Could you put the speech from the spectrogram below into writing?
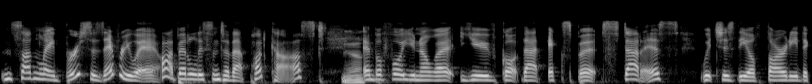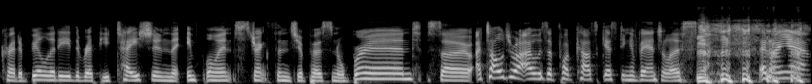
And suddenly Bruce is everywhere. Oh, I better listen to that podcast. Yeah. And before you know it, you've got that expert status, which is the authority, the credibility, the reputation, the influence strengthens your personal brand. So I told you I was a podcast guesting evangelist, and I am.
